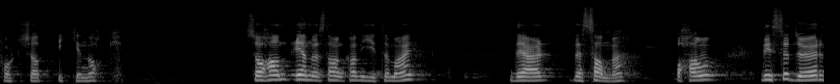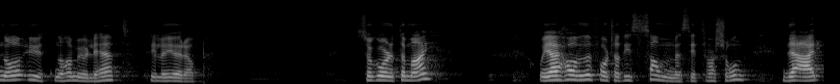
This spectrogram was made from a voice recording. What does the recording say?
fortsatt ikke nok. Så han eneste han kan gi til meg, det er det samme. Og han, disse dør nå uten å ha mulighet til å gjøre opp. Så går det til meg, og jeg havner fortsatt i samme situasjon. Det er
